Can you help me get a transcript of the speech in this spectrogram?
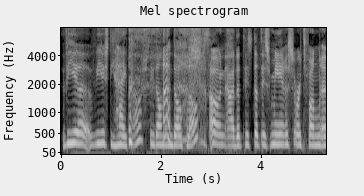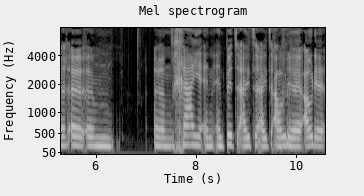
Wie, eh, wie is die hij trouwens, die dan in Do gelooft? Oh, nou, dat is, dat is meer een soort van... eh, eh, ehm, ehm, graaien en, en putten uit, uit oude, oude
